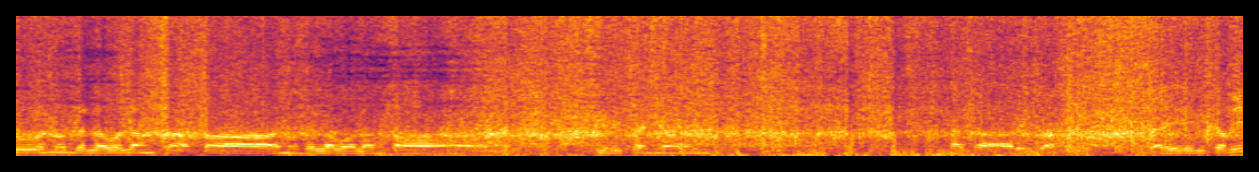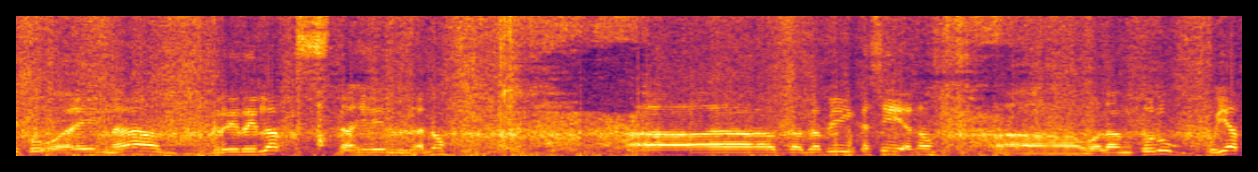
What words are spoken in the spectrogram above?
So ano, dalawa lang sa, ka, ano, dalawa lang ka, sirisan yung nag-aari ba? Dahil kami po ay nagre-relax dahil ano, ah, kagabi kasi ano, ah, walang tulog, puyat.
